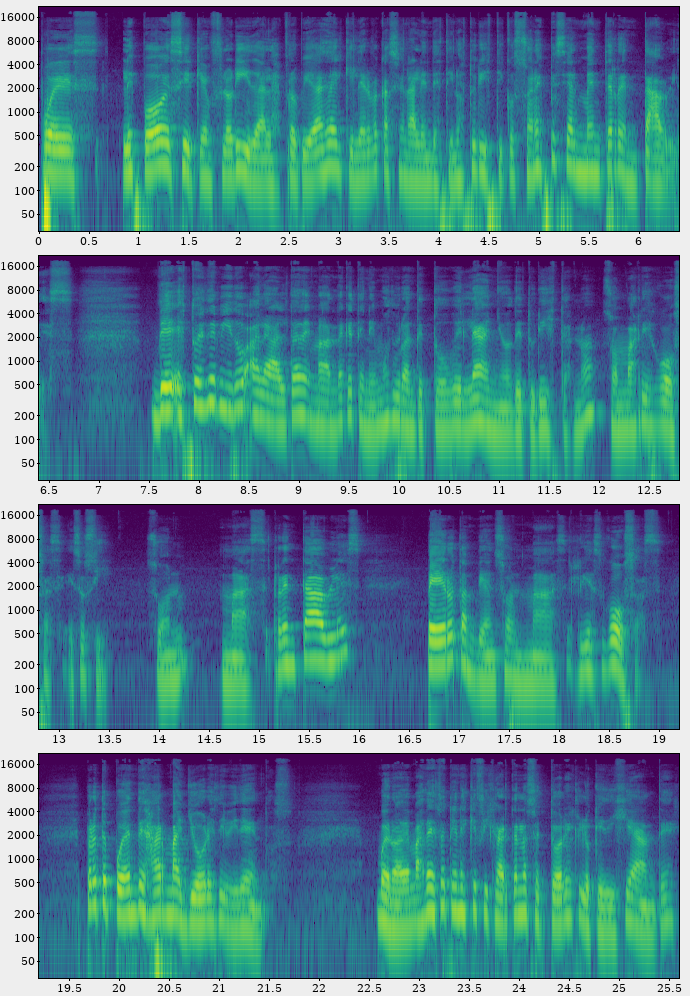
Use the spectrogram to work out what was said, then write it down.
Pues les puedo decir que en Florida las propiedades de alquiler vacacional en destinos turísticos son especialmente rentables. De, esto es debido a la alta demanda que tenemos durante todo el año de turistas, ¿no? Son más riesgosas, eso sí, son más rentables, pero también son más riesgosas. Pero te pueden dejar mayores dividendos. Bueno, además de esto tienes que fijarte en los sectores, lo que dije antes,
